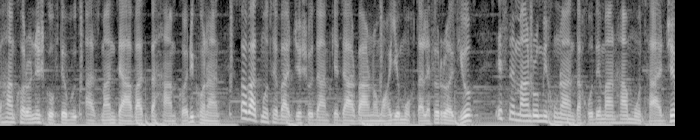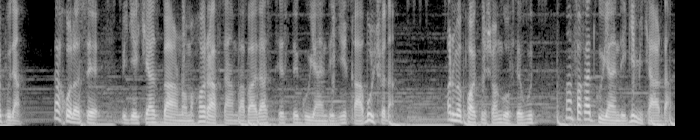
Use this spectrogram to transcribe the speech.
و همکارانش گفته بود از من دعوت به همکاری کنند و بعد متوجه شدم که در برنامه های مختلف رادیو اسم من رو می‌خونند و خود من هم متعجب بودم و خلاصه به یکی از برنامه ها رفتم و بعد از تست گویندگی قبول شدم. خانم پاک نشان گفته بود من فقط گویندگی می‌کردم.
